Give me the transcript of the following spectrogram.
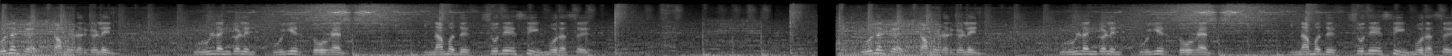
உலக தமிழர்களின் உள்ளங்களின் உயிர் தோழன் நமது சுதேசி முரசு. உலக தமிழர்களின் உள்ளங்களின் உயிர் தோழன் நமது சுதேசி முரசு.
